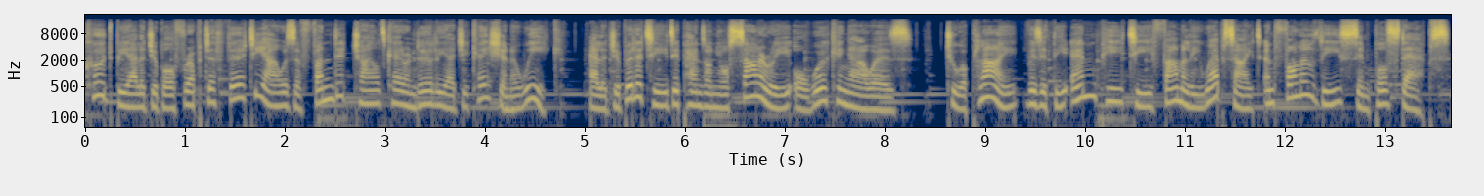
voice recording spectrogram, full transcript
could be eligible for up to 30 hours of funded childcare and early education a week. Eligibility depends on your salary or working hours. To apply, visit the NPT Family website and follow these simple steps.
